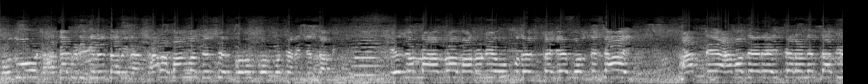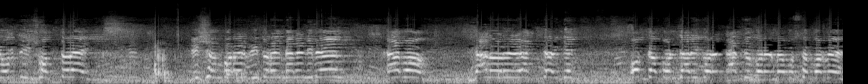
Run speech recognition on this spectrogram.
শুধু ঢাকা মেডিকেলের দাবি না, সারা বাংলাদেশের গণ কর্মচারীদের দাবি। সেজন্য আমরা মাননীয় উপদেষ্টাকে বলতে চাই, আপনি আমাদের এই প্যারানের দাবি অতি সত্তরেই ডিসেম্বরের ভিতরেই মেনে নেবেন এবং জানুয়ারির এক তারিখে প্রজ্ঞাপন জারি করে কার্যকরের ব্যবস্থা করবেন।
